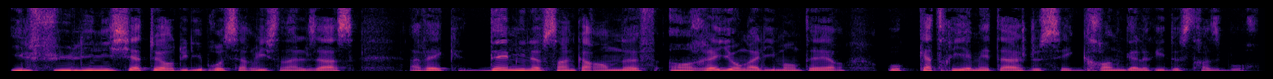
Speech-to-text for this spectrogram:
Il fut l'initiateur du libre-service en Alsace, avec dès 1949 un rayon alimentaire au quatrième étage de ces grandes galeries de Strasbourg.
